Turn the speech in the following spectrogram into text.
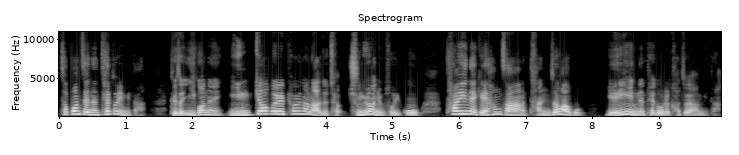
첫 번째는 태도입니다. 그래서 이거는 인격을 표현하는 아주 저, 중요한 요소이고 타인에게 항상 단정하고 예의 있는 태도를 가져야 합니다.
